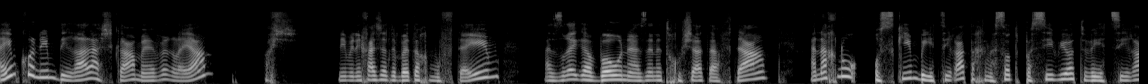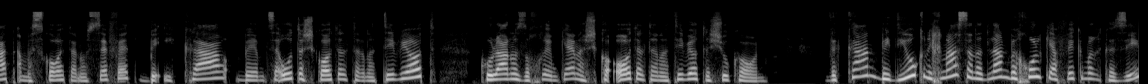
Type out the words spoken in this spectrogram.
האם קונים דירה להשקעה מעבר לים? אוש, אני מניחה שאתם בטח מופתעים. אז רגע, בואו נאזן את תחושת ההפתעה. אנחנו עוסקים ביצירת הכנסות פסיביות ויצירת המשכורת הנוספת, בעיקר באמצעות השקעות אלטרנטיביות. כולנו זוכרים, כן? השקעות אלטרנטיביות לשוק ההון. וכאן בדיוק נכנס הנדל"ן בחו"ל כאפיק מרכזי,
